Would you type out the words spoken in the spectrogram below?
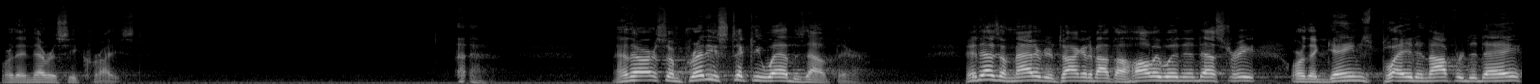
where they never see Christ. and there are some pretty sticky webs out there. It doesn't matter if you're talking about the Hollywood industry or the games played and offered today,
